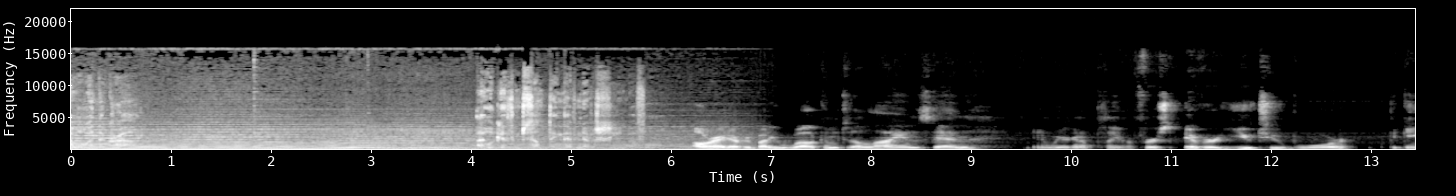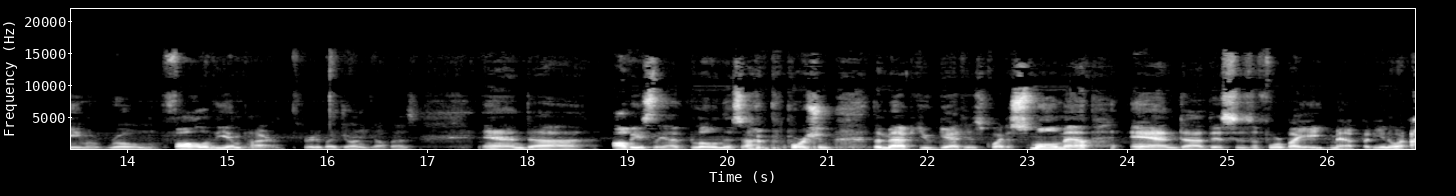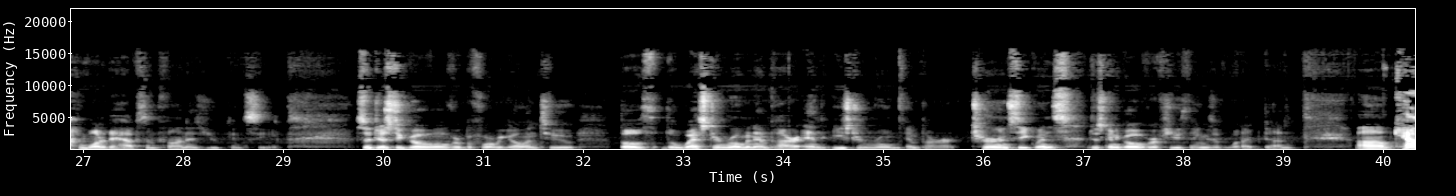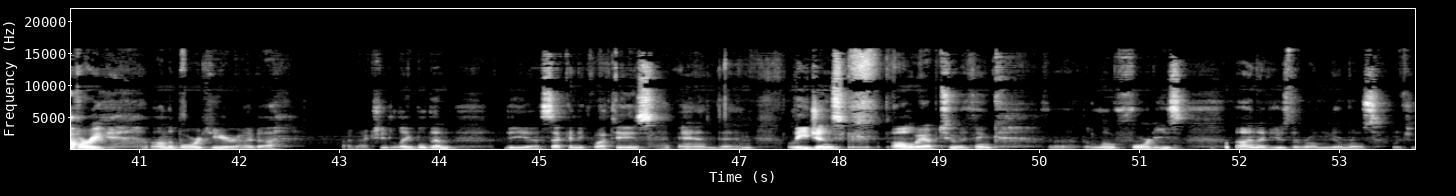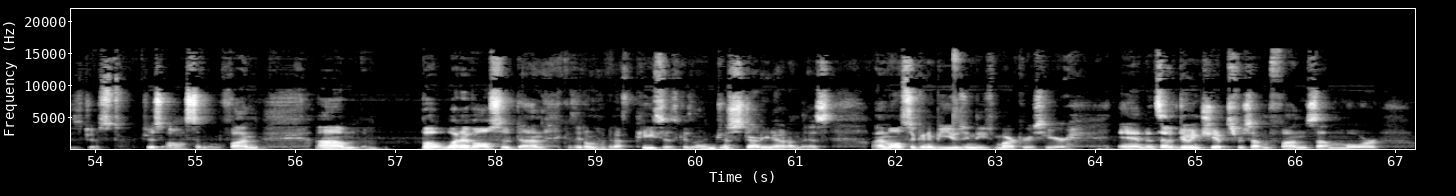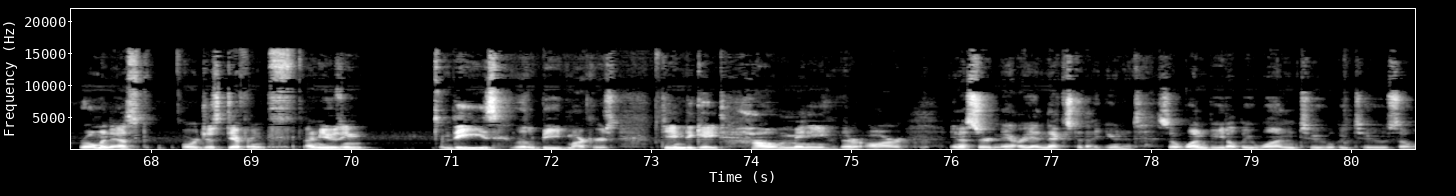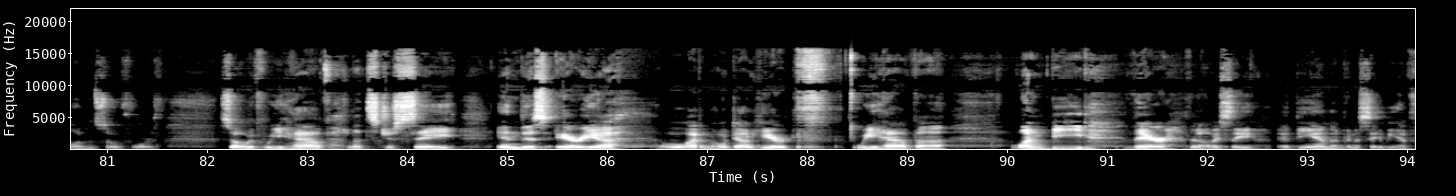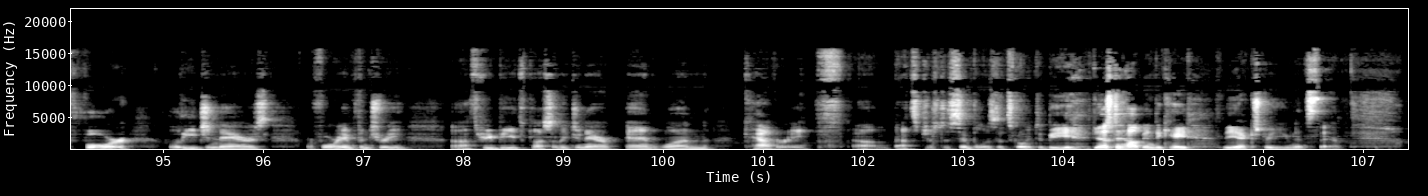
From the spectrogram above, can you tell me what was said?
I will win the crown. I will give them something they've never seen before. All right, everybody, welcome to the Lion's Den, and we're going to play our first ever YouTube war, the game of Rome, Fall of the Empire, created by Johnny Galvez. And uh, obviously, I've blown this out of proportion. The map you get is quite a small map, and uh, this is a 4x8 map. But you know what? I wanted to have some fun, as you can see. So, just to go over before we go into both the Western Roman Empire and the Eastern Roman Empire turn sequence. Just going to go over a few things of what I've done. Um, cavalry on the board here. I've uh, I've actually labeled them the uh, second equites and then legions, all the way up to I think uh, the low 40s. Uh, and I've used the Roman numerals, which is just just awesome and fun. Um, but what I've also done, because I don't have enough pieces, because I'm just starting out on this, I'm also going to be using these markers here. And instead of doing chips for something fun, something more Romanesque or just different, I'm using these little bead markers to indicate how many there are in a certain area next to that unit. So one bead will be one, two will be two, so on and so forth. So if we have, let's just say in this area, oh, I don't know, down here, we have uh, one bead there, then obviously at the end I'm going to say we have four legionnaires or four infantry, uh, three beads plus a legionnaire, and one cavalry. Um, that's just as simple as it's going to be, just to help indicate the extra units there.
